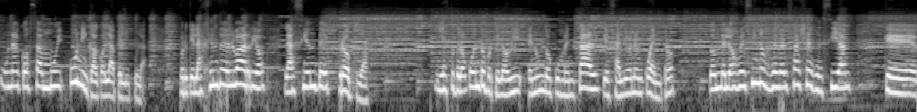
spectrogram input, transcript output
una cosa muy única con la película, porque la gente del barrio la siente propia. Y esto te lo cuento porque lo vi en un documental que salió en Encuentro, donde los vecinos de Versalles decían que,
